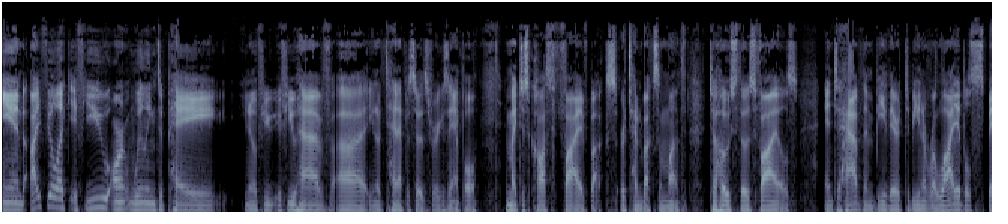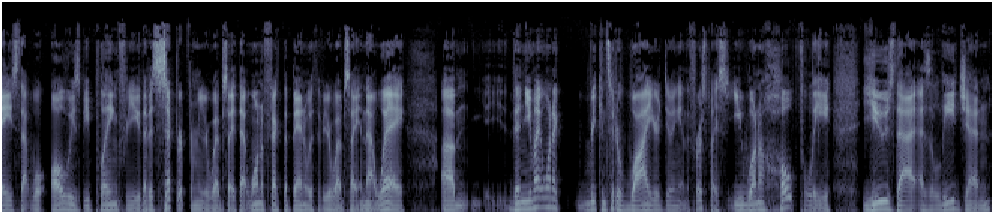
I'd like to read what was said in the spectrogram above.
And I feel like if you aren't willing to pay you know if you if you have uh, you know 10 episodes for example it might just cost 5 bucks or 10 bucks a month to host those files and to have them be there to be in a reliable space that will always be playing for you that is separate from your website that won't affect the bandwidth of your website in that way um, then you might want to reconsider why you're doing it in the first place. You want to hopefully use that as a lead gen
